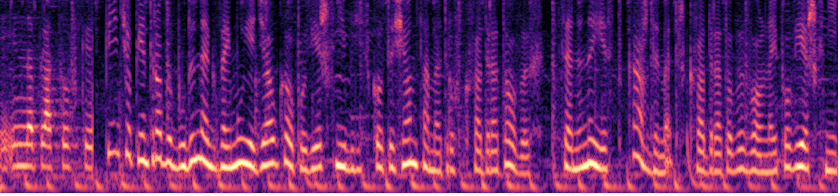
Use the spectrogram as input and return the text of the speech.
i inne placówki. Pięciopiętrowy budynek zajmuje działkę o powierzchni blisko 1000 m2. Cenny jest każdy metr kwadratowy wolnej powierzchni,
